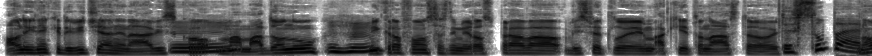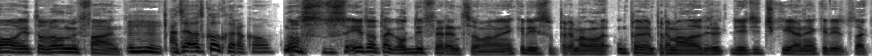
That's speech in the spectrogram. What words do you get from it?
A on ich niekedy vyťahne na javisko, Mhm. mm-hmm. má Madonu, mm-hmm. mikrofón sa s nimi rozpráva, vysvetľuje im, aký je to nástroj. To je super. No, je to veľmi fajn. Mhm. A to je od koľko rokov? No, je to tak oddiferencované. Niekedy sú pre malé, úplne pre malé de- detičky a niekedy je to tak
